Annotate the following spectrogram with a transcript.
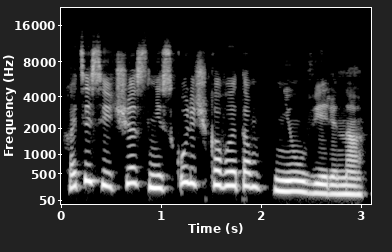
хотя сейчас нисколечко в этом не уверена.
